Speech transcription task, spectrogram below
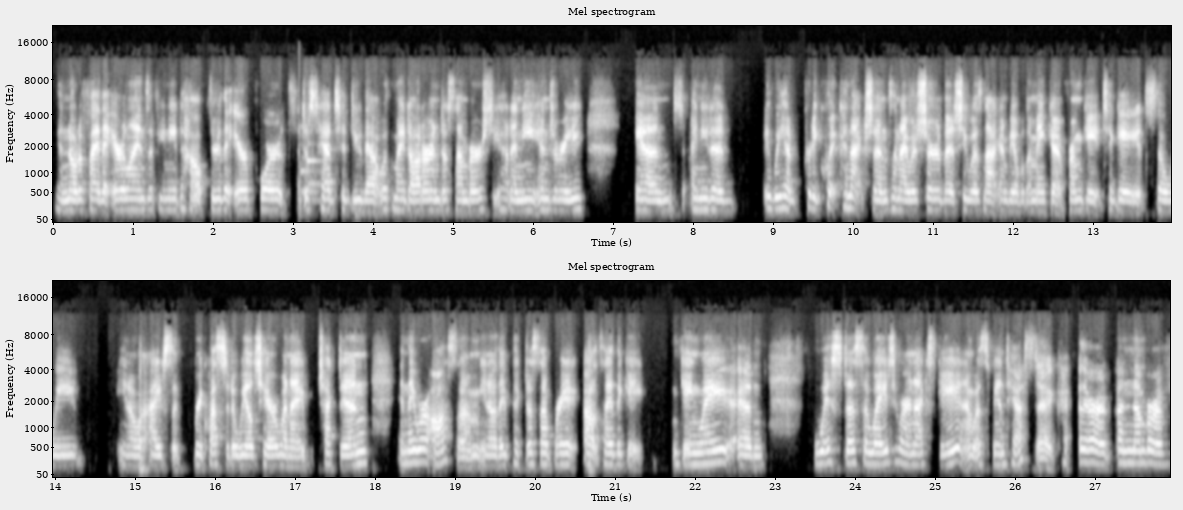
You can notify the airlines if you need help through the airports. I just had to do that with my daughter in December. She had a knee injury and I needed we had pretty quick connections and I was sure that she was not going to be able to make it from gate to gate. So we you know, I requested a wheelchair when I checked in, and they were awesome. You know, they picked us up right outside the gate gangway and whisked us away to our next gate and it was fantastic. There are a number of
